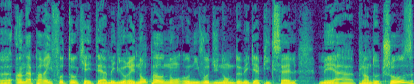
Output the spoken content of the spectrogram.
Euh, un appareil photo qui a été amélioré non pas au, au, niveau du nombre de mégapixels, mais à plein d'autres choses,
